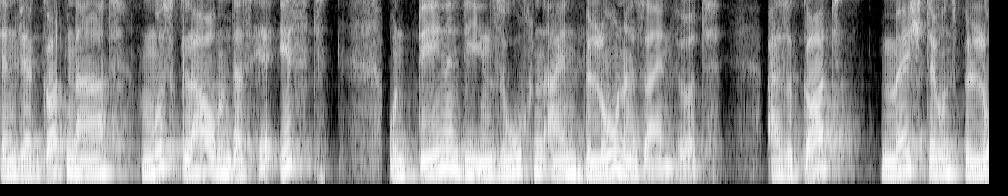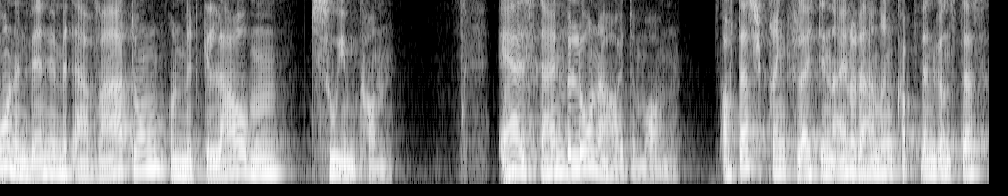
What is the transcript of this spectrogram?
denn wer Gott naht, muss glauben, dass er ist und denen, die ihn suchen, ein Belohner sein wird. Also Gott möchte uns belohnen, wenn wir mit Erwartung und mit Glauben zu ihm kommen. Er ist dein Belohner heute Morgen. Auch das sprengt vielleicht den einen oder anderen Kopf, wenn wir uns das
